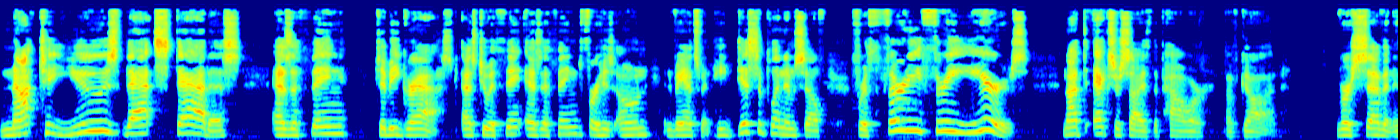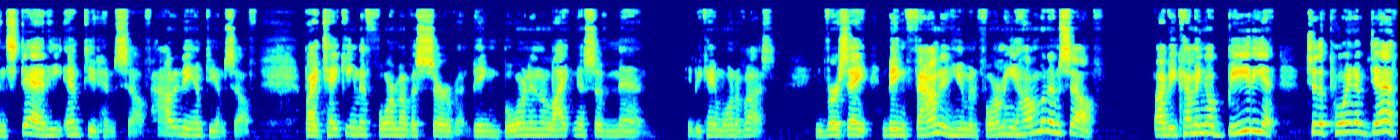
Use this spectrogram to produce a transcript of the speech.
not to use that status as a thing to be grasped, as to a thing as a thing for his own advancement. He disciplined himself for 33 years not to exercise the power of God. Verse 7 Instead, he emptied himself. How did he empty himself? By taking the form of a servant, being born in the likeness of men. He became one of us. In verse 8, being found in human form, he humbled himself by becoming obedient to the point of death,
